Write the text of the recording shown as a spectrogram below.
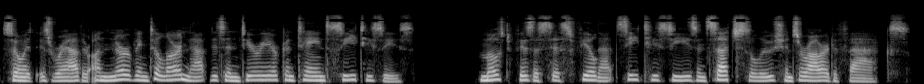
so it is rather unnerving to learn that its interior contains CTCs. Most physicists feel that CTCs and such solutions are artifacts.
